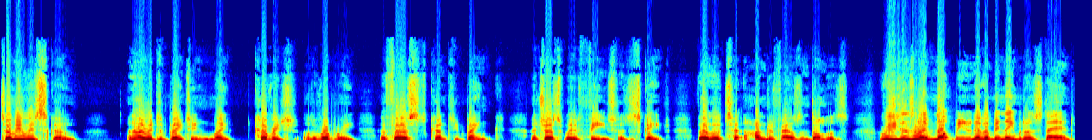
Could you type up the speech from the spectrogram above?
Tommy Risco and I were debating my coverage of the robbery of First County Bank and Trust where thieves had escaped with over $100,000. Reasons I have not been, never been able to understand.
